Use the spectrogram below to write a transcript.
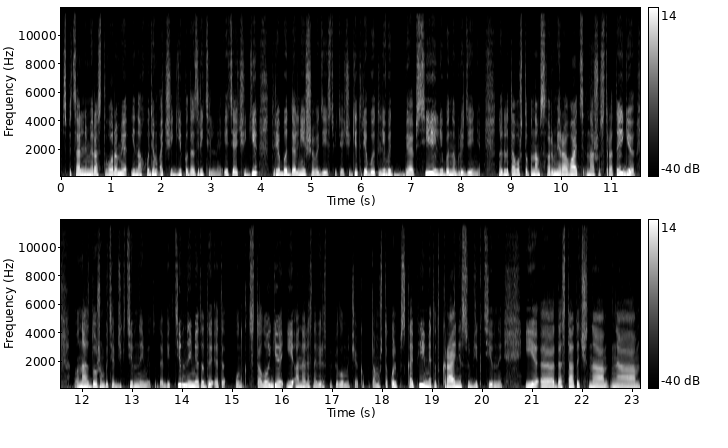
специальными растворами и находим очаги подозрительные. Эти очаги требуют дальнейшего действия. Эти очаги требуют либо биопсии, либо наблюдения. Но для того, чтобы нам сформировать нашу стратегию, у нас должен быть объективные методы. Объективные методы – это онкоцитология и анализ на вирус папилломы чека, потому что кольпоскопия – метод крайне субъективный и э, достаточно э,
